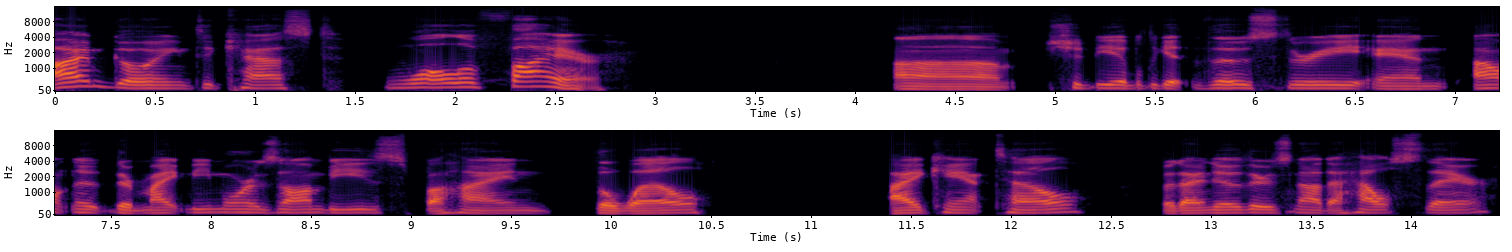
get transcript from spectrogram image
I'm going to cast Wall of Fire. Um, should be able to get those three, and I don't know, there might be more zombies behind the well. I can't tell, but I know there's not a house there,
